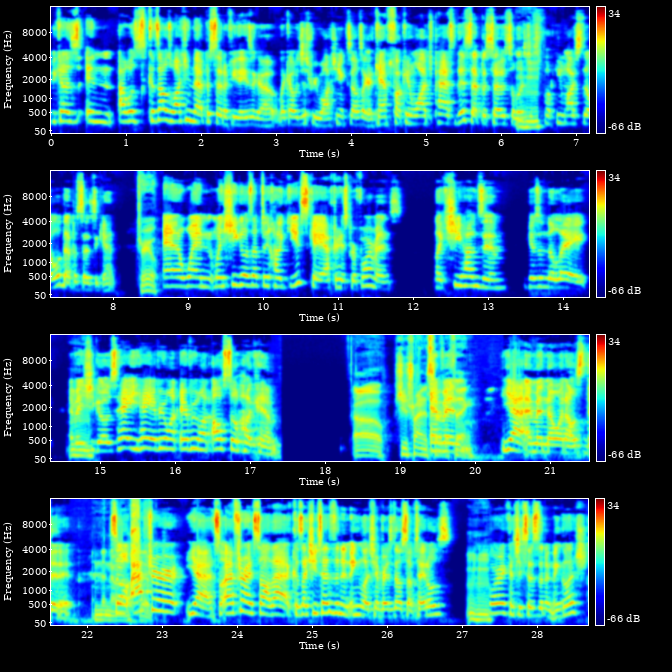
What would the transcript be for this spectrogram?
Because in I was because I was watching the episode a few days ago, like I was just rewatching it because I was like I can't fucking watch past this episode, so let's Mhm. just fucking watch the old episodes again. True. And when when she goes up to hug Yusuke after his performance, like she hugs him, gives him the lei, and then Mhm. she goes, "Hey, hey, everyone, everyone, also hug him." Oh, she's trying to start And a then- thing, Yeah, and then no one else did it. and then no so one else did. after, yeah, so after I saw that, because like she says it in English and there's no subtitles Mhm. for it, because she says it in English.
